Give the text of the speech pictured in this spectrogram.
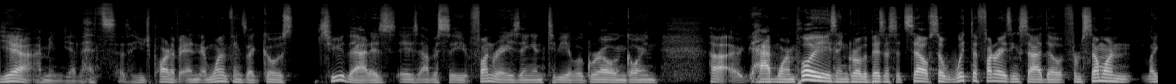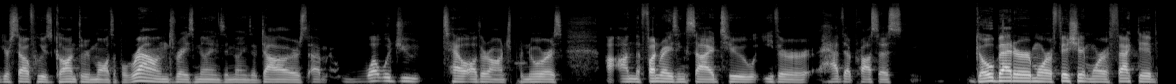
Yeah, I mean, yeah, that's that's a huge part of it. And, and one of the things that goes to that is is obviously fundraising and to be able to grow and going uh, have more employees and grow the business itself. So with the fundraising side, though, from someone like yourself who's gone through multiple rounds, raised millions and millions of dollars, um, what would you tell other entrepreneurs uh, on the fundraising side to either have that process go better, more efficient, more effective.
